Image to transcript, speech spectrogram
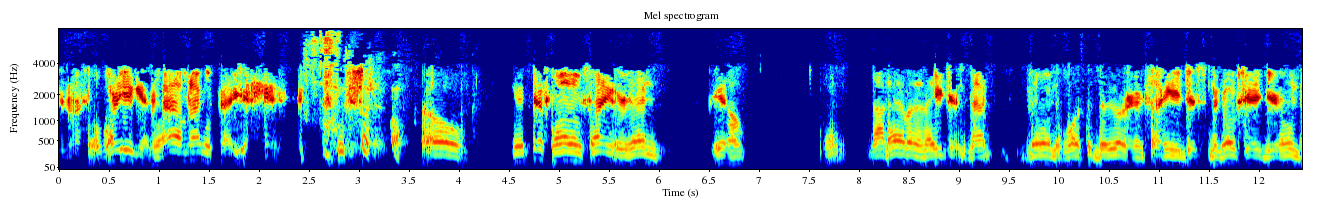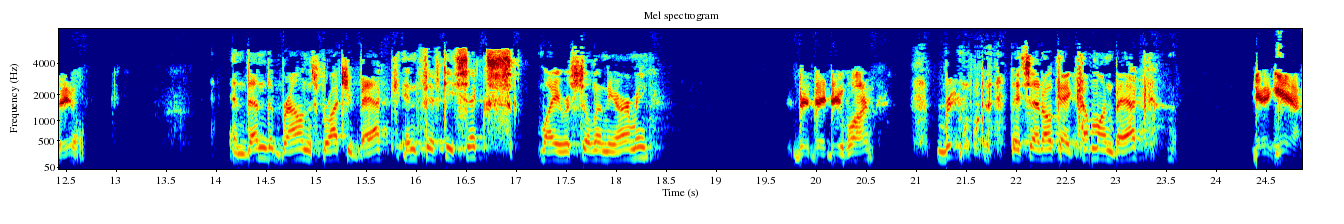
You know, so what are you getting? Well, I'm not going to tell you. so it's just one of those things. Run, you know, not having an agent, not knowing what to do or anything. You just negotiate your own deal. And then the Browns brought you back in '56 while you were still in the Army. Did they do what? They said, "Okay, come on back." Yeah, yes,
